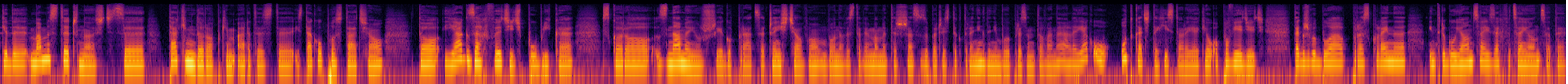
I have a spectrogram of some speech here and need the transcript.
Kiedy mamy styczność z takim dorobkiem artysty i z taką postacią, to jak zachwycić publikę, skoro znamy już jego pracę częściowo, bo na wystawie mamy też szansę zobaczyć te, które nigdy nie były prezentowane, ale jak utkać tę historię, jak ją opowiedzieć, tak żeby była po raz kolejny intrygująca i zachwycająca te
